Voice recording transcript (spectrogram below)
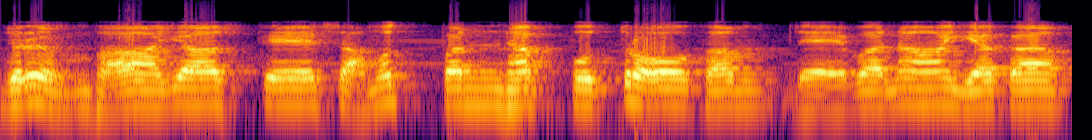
जृम्भायास्ते समुत्पन्नः पुत्रोऽहं देवनायक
